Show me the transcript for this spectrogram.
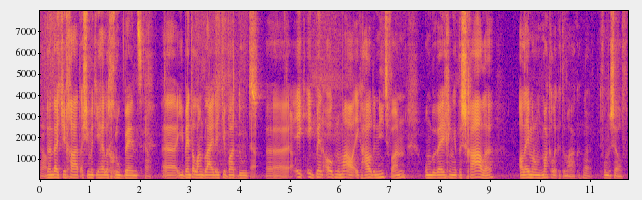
Ja. dan dat je gaat als je met die hele groep bent. Ja. Eh, je bent al lang blij dat je wat doet. Ik, ik ben ook normaal, ik hou er niet van om bewegingen te schalen, alleen maar om het makkelijker te maken Nee. voor mezelf.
